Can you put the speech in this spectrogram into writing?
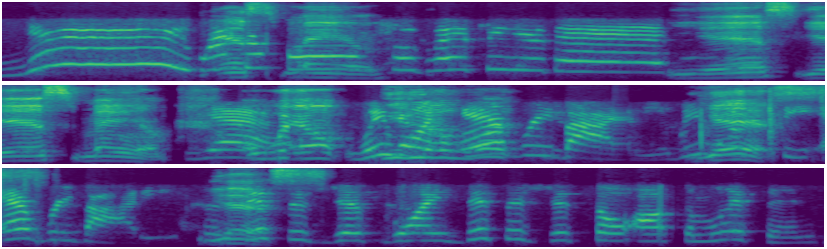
Yay! Wonderful. Yes, I'm ma'am. so glad to hear that. Yes, yes, ma'am. Yes. Well, we want everybody. We want to see everybody. Yes. This is just going. This is just so awesome. Listen,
